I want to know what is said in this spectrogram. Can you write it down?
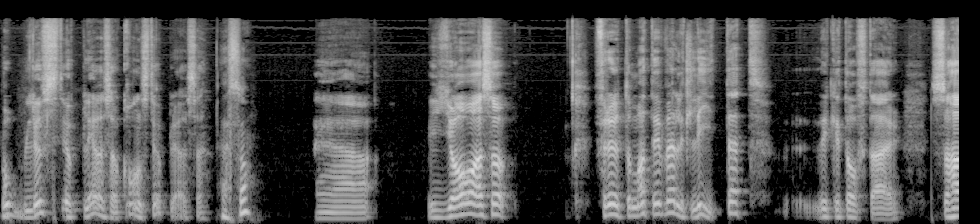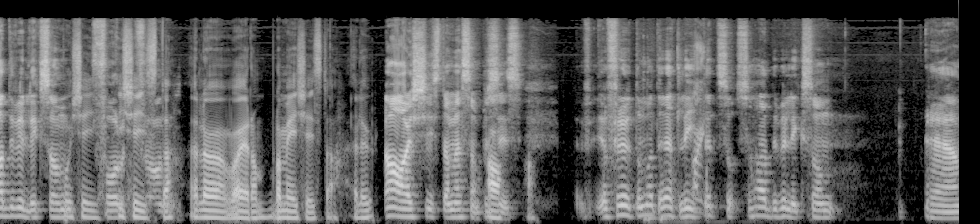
olustig upplevelse och konstig upplevelse. Jaså? Eh, ja, alltså. Förutom att det är väldigt litet, vilket det ofta är, så hade vi liksom Och Ki- I folk Kista? från... Eller vad är de? De är i Kista, eller hur? Ja, i Kistamässan, precis. Ja, Ja, förutom att det är rätt litet så, så hade vi liksom eh,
